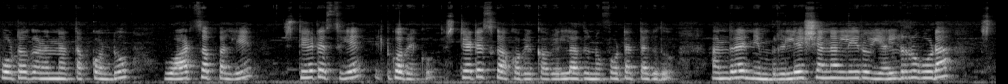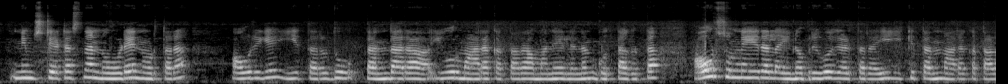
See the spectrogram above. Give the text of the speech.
ಫೋಟೋಗಳನ್ನು ತಕ್ಕೊಂಡು ವಾಟ್ಸಪ್ಪಲ್ಲಿ ಸ್ಟೇಟಸ್ಗೆ ಇಟ್ಕೋಬೇಕು. ಸ್ಟೇಟಸ್ಗೆ ಹಾಕೋಬೇಕು ಅವೆಲ್ಲದನ್ನು ಫೋಟೋ ತೆಗೆದು. ಅಂದರೆ ನಿಮ್ಮ ರಿಲೇಷನಲ್ಲಿರೋ ಎಲ್ಲರೂ ಕೂಡ ನಿಮ್ಮ ಸ್ಟೇಟಸ್ನ ನೋಡೇ ನೋಡ್ತಾರೆ. ಅವರಿಗೆ ಈ ಥರದ್ದು ತಂದಾರ, ಇವ್ರು ಮಾರಕತ್ತಾರ ಮನೆಯಲ್ಲಿ ನನಗೆ ಗೊತ್ತಾಗುತ್ತಾ ಅವ್ರು ಸುಮ್ಮನೆ ಇರಲ್ಲ, ಇನ್ನೊಬ್ರಿಗೂ ಹೇಳ್ತಾರೆ ಈಕೆ ತಂದು ಮಾರಕತ್ತಾಳ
